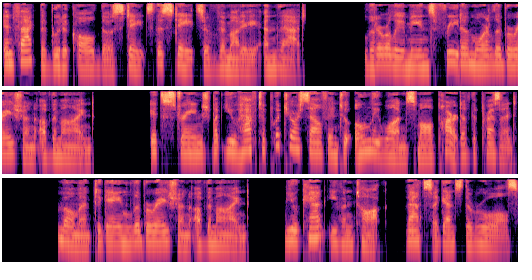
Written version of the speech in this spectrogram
In fact, the Buddha called those states the states of vimutti, and that literally means freedom or liberation of the mind. It's strange, but you have to put yourself into only one small part of the present moment to gain liberation of the mind. You can't even talk, that's against the rules.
